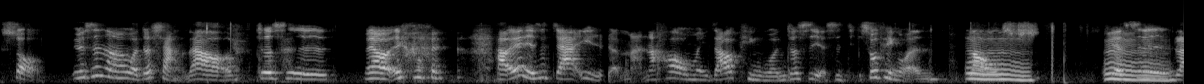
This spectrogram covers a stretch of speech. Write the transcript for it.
受，于是呢，我就想到就是。没有，因为好，因为你是嘉义人嘛，然后我们也知道品文就是也是苏品文老师，嗯、也是来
